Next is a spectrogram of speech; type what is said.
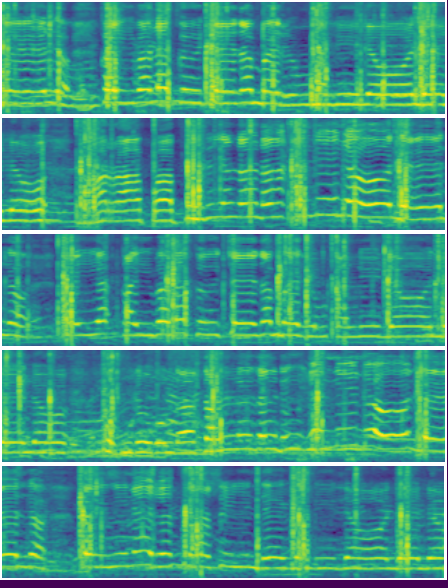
ലേലോ കൈവളക്ക് ചേതം വരും അല്ലിലോ ലേലോ മാറാപ്പ പിടിയ നട അല്ലിലോ ലേലോ കയ്യ കൈവടക്ക് ചേതം വരും അല്ലിലോ ലേലോ. കൊണ്ടുകൊണ്ട തള്ളുതടി അല്ലിലോ ലേലോ. കൈനിലരക്കാസിയിലെ അല്ലിലോ ലേലോ.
